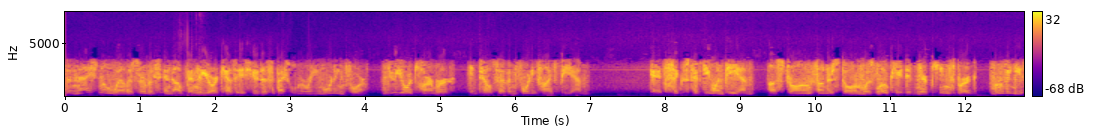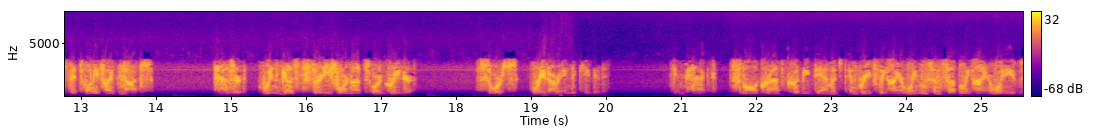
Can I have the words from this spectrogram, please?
The National Weather Service in Upton, New York has issued a special marine warning for New York Harbor until 7:45 p.m. At 6:51 p.m., a strong thunderstorm was located near Keansburg, moving east at 25 knots. Hazard: wind gusts 34 knots or greater. Source: radar indicated. Impact: small craft could be damaged and briefly higher winds and suddenly higher waves.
